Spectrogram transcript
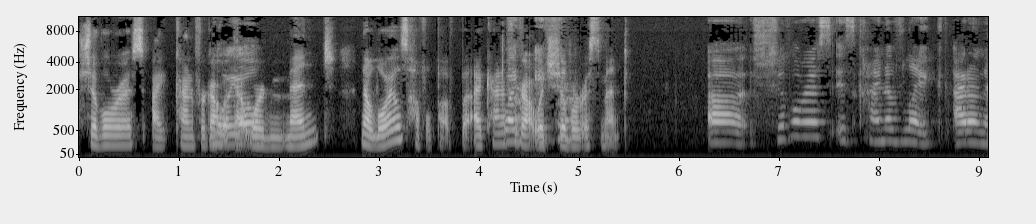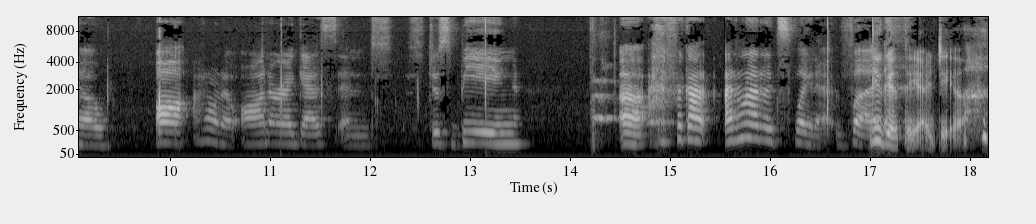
chivalrous. I kind of forgot what that word meant. No, loyal's Hufflepuff, but I kind of Like, forgot what chivalrous meant. Uh, chivalrous is kind of like I don't know, uh, I don't know, honor, I guess, and just being. Uh, I forgot. I don't know how to explain it, but You get the idea.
